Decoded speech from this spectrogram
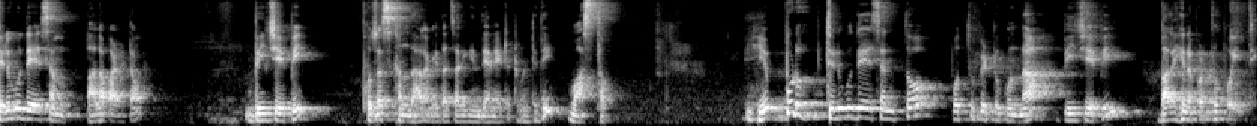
తెలుగుదేశం బలపడటం బీజేపీ భుజస్కంధాల మీద జరిగింది అనేటటువంటిది వాస్తవం. ఎప్పుడు తెలుగుదేశంతో పొత్తు పెట్టుకున్న బీజేపీ బలహీనపడుతూ పోయింది.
